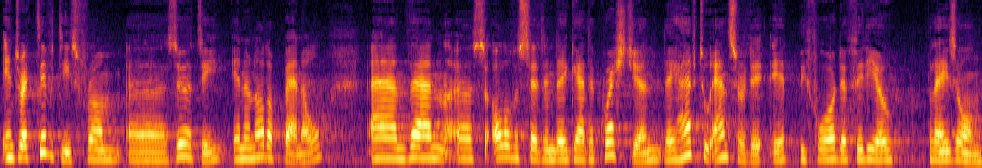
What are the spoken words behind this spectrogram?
interactivities from uh, Xerte in another panel. And then uh, all of a sudden they get a question, they have to answer it before the video plays on.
